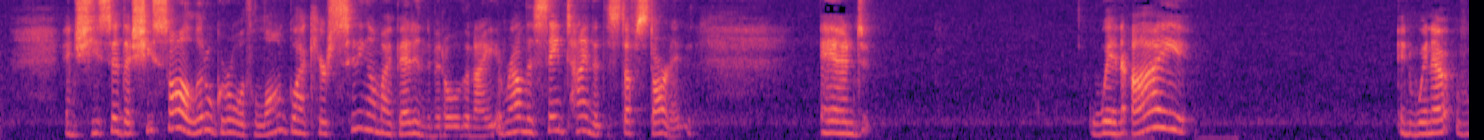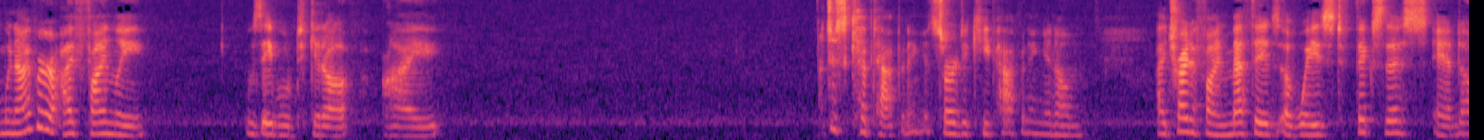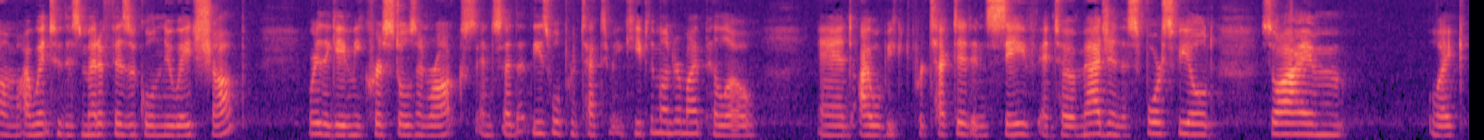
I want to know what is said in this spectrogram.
and she said that she saw a little girl with long black hair sitting on my bed in the middle of the night around the same time that the stuff started. And when I and whenever whenever I finally was able to get up, I it just kept happening. It started to keep happening and um I tried to find methods of ways to fix this and um, I went to this metaphysical new age shop where they gave me crystals and rocks and said that these will protect me. Keep them under my pillow and I will be protected and safe and to imagine this force field. So I'm like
